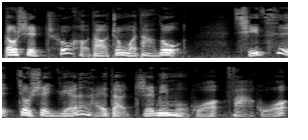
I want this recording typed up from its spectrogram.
都是出口到中国大陆。其次就是原来的殖民母国法国，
